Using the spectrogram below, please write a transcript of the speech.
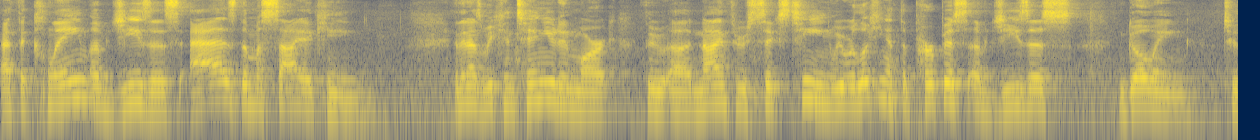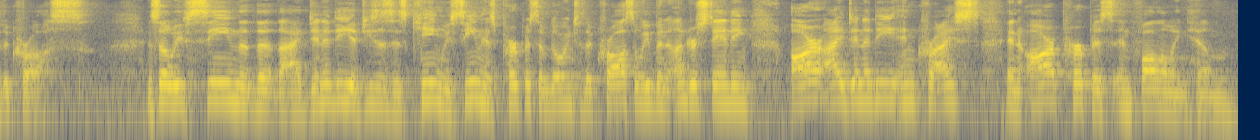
at the claim of Jesus as the Messiah King. And then as we continued in Mark through uh, 9 through 16, we were looking at the purpose of Jesus going to the cross. And so we've seen the, the, the, identity of Jesus as King. We've seen his purpose of going to the cross, and we've been understanding our identity in Christ and our purpose in following him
